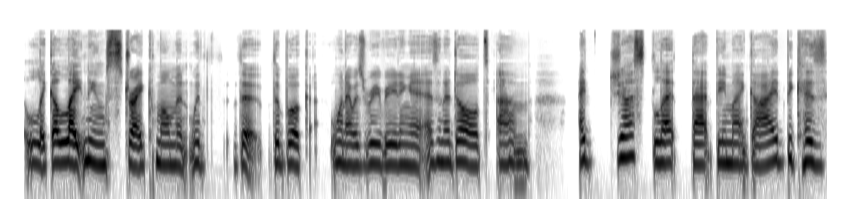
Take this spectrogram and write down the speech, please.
like a lightning strike moment with the the book when I was rereading it as an adult. Um, I just let that be my guide because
